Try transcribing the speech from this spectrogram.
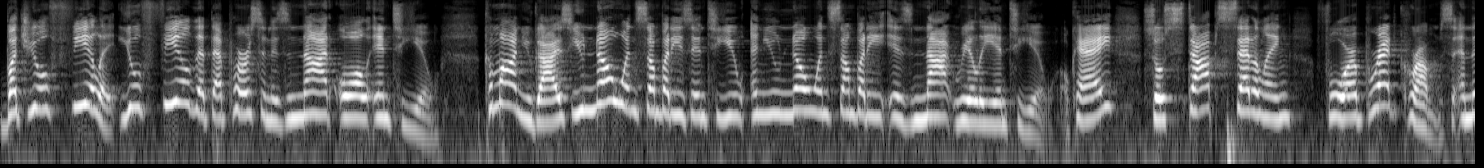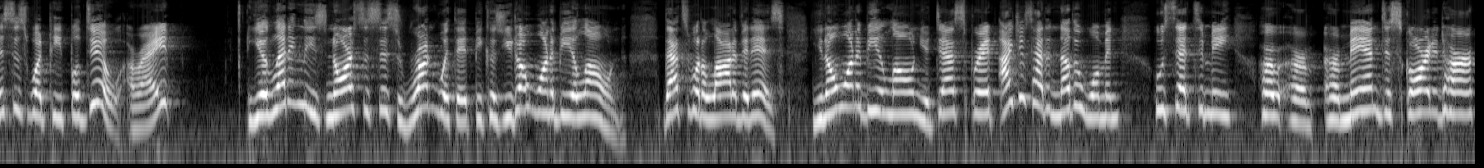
but you'll feel it. You'll feel that that person is not all into you. Come on, you guys. You know when somebody's into you, and you know when somebody is not really into you, okay? So stop settling for breadcrumbs. And this is what people do, all right? You're letting these narcissists run with it because you don't want to be alone. That's what a lot of it is. You don't want to be alone. You're desperate. I just had another woman who said to me her her her man discarded her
